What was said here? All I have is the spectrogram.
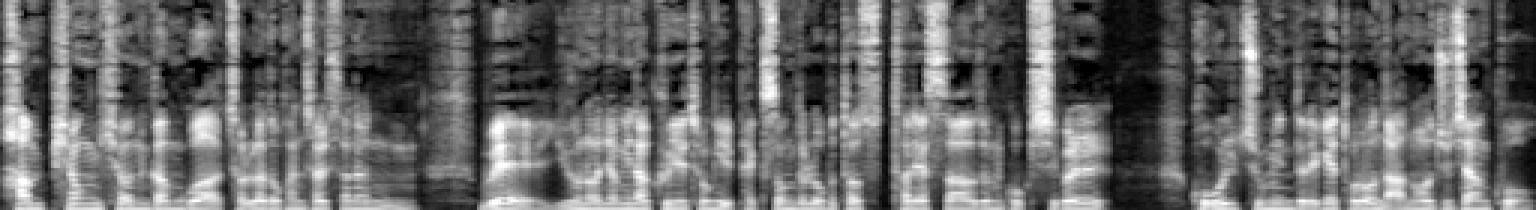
한평 현감과 전라도 관찰사는 왜 윤원영이나 그의 종이 백성들로부터 수탈해 쌓아둔 곡식을 고을 주민들에게 도로 나누어 주지 않고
